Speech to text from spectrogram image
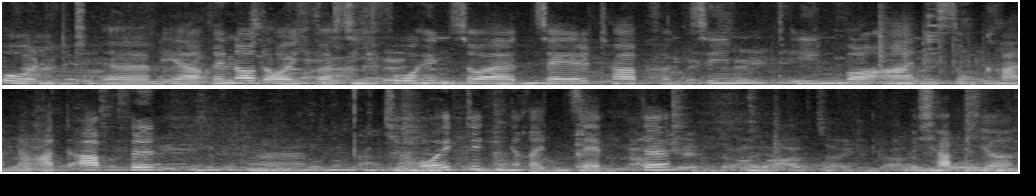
Und ähm, ihr erinnert euch, was ich vorhin so erzählt habe von Zimt, Ingwer, Anis und Granatapfel. Die heutigen Rezepte, ich habe hier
